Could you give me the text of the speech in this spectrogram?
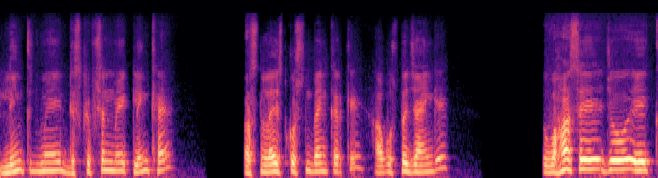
लिंक में डिस्क्रिप्शन में एक लिंक है। पर्सनलाइज क्वेश्चन बैंक करके आप उस पर जाएँगे। तो वहाँ से जो एक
